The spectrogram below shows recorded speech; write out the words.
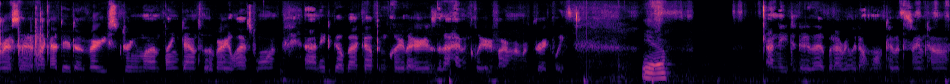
the rest of it. Like I did a very streamlined thing down to the very last one. And I need to go back up and clear the areas that I haven't cleared if I remember correctly. Yeah. I need to do that, but I really don't want to at the same time.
